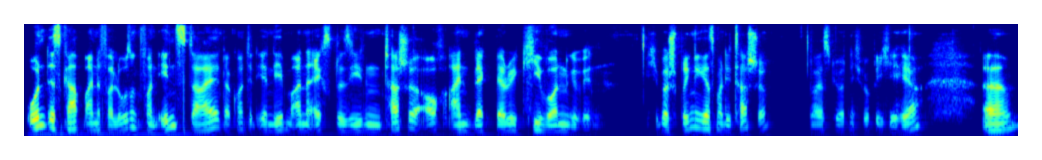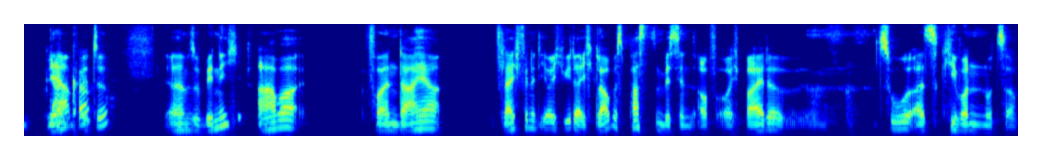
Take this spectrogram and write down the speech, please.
Und es gab eine Verlosung von InStyle, da konntet ihr neben einer exklusiven Tasche auch einen BlackBerry Key One gewinnen. Ich überspringe jetzt mal die Tasche, weil es gehört nicht wirklich hierher. Ähm, ja, bitte. Ähm, so bin ich. Aber von daher vielleicht findet ihr euch wieder. Ich glaube, es passt ein bisschen auf euch beide äh, zu als Key One-Nutzer.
